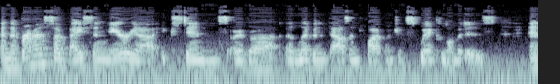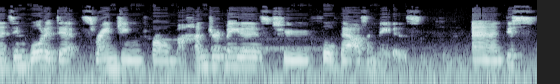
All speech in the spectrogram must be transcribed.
And the Bremer Subbasin area extends over 11,500 square kilometres and it's in water depths ranging from 100 meters to 4,000 meters. And this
